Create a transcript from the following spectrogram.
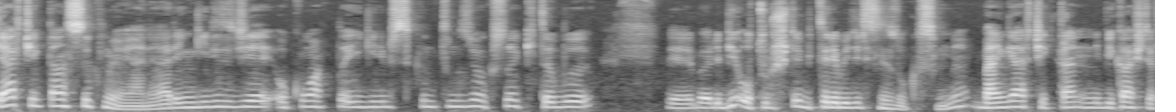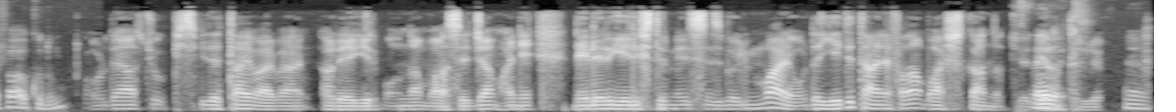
gerçekten sıkmıyor yani. Eğer İngilizce okumakla ilgili bir sıkıntınız yoksa kitabı e, böyle bir oturuşta bitirebilirsiniz o kısmını. Ben gerçekten hani birkaç defa okudum. Orada yalnız çok pis bir detay var. Ben araya girip ondan bahsedeceğim. Hani neleri geliştirmelisiniz bölümü var ya orada 7 tane falan başlık anlatıyor diye evet, hatırlıyorum. Evet.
